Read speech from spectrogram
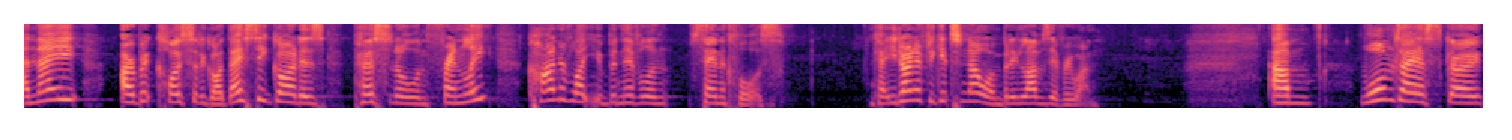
and they are a bit closer to God. They see God as personal and friendly, kind of like your benevolent Santa Claus. Okay, you don't have to get to know him, but he loves everyone. Um, warm deists go,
